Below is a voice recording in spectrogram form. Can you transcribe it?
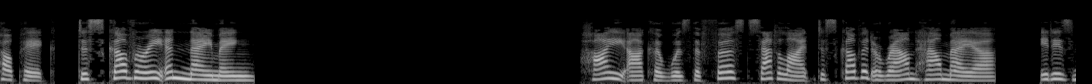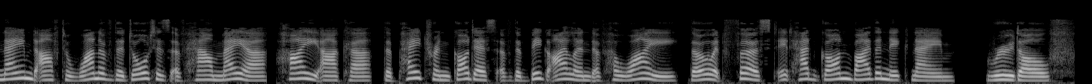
Topic: Discovery and naming. Hi'iaka was the first satellite discovered around Haumea. It is named after one of the daughters of Haumea, Hi'iaka, the patron goddess of the Big Island of Hawaii, though at first it had gone by the nickname, Rudolph,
